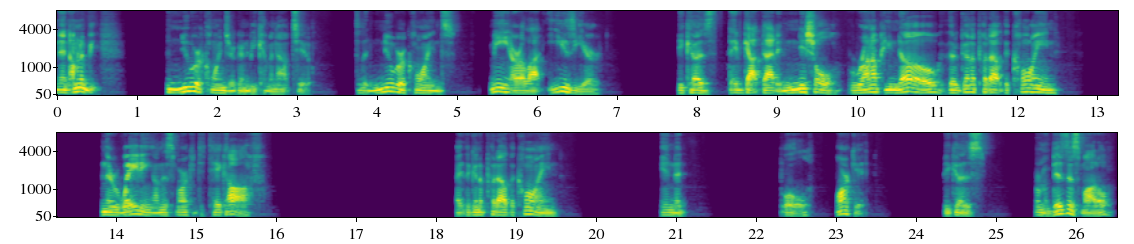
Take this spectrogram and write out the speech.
and then I'm going to be the newer coins are going to be coming out too. So the newer coins, me, are a lot easier because they've got that initial run up. You know, they're going to put out the coin and they're waiting on this market to take off. Right? They're going to put out the coin in a bull market because from a business model,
